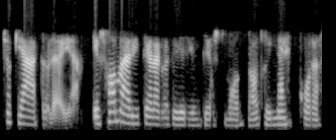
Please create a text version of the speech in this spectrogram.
csak játöleljen. És ha már itt tényleg az érintést mondtad, hogy mekkora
